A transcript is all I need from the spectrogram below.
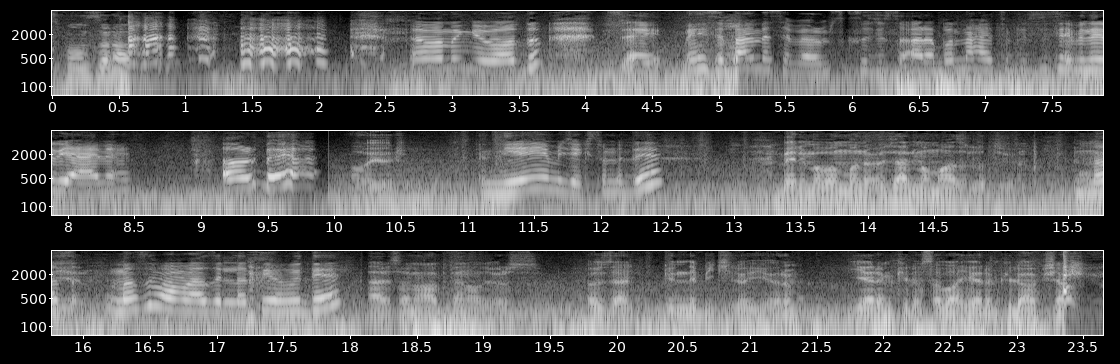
Sponsor al. onun gibi oldu. Şey neyse ben de seviyorum kısacası arabanın her türlüsü sevilir yani. Orada ya. Hayır. Niye yemeyeceksin hadi? Benim babam bana özel mama hazırlatıyor. Onu Nasıl, yiyelim. nasıl mama hazırlatıyor Hudi? Ersan abiden alıyoruz. Özel. Günde bir kilo yiyorum. Yarım kilo sabah, yarım kilo akşam.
